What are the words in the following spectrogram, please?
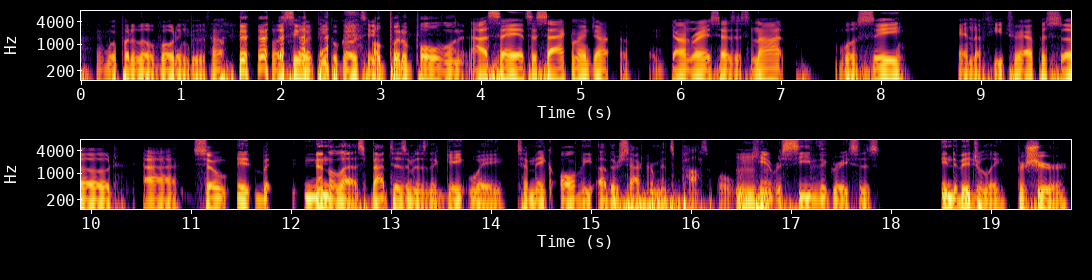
we'll put a little voting booth, huh? We'll see what people go to. I'll put a poll on it. I say it's a sacrament. John, John Ray says it's not. We'll see in a future episode. Uh, So it, but nonetheless, baptism is the gateway to make all the other sacraments possible. We Mhm. can't receive the graces individually, for sure,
